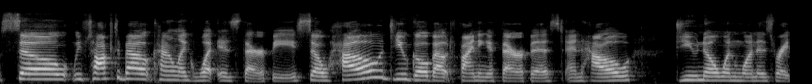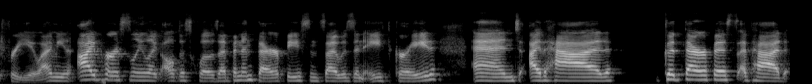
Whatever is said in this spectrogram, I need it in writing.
So we've talked about kind of like what is therapy. So how do you go about finding a therapist and how do you know when one is right for you? I mean i personally like i'll disclose i've been in therapy since i was in eighth grade and i've had good therapists. I've had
